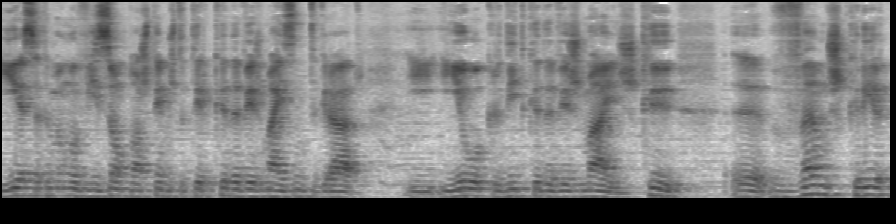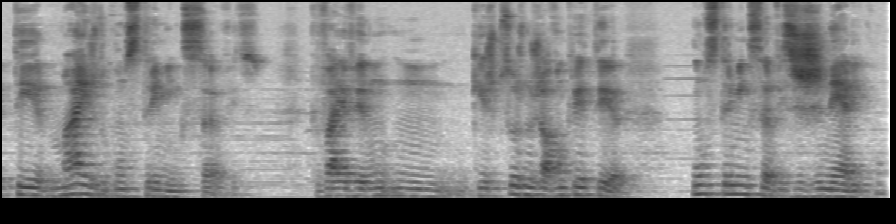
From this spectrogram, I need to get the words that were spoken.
e essa é também uma visão que nós temos de ter cada vez mais integrado e, e eu acredito cada vez mais que uh, vamos querer ter mais do que um streaming service, que vai haver um, um que as pessoas no geral vão querer ter um streaming service genérico,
